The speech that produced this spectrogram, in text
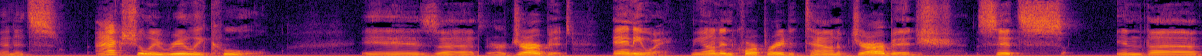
and it's actually really cool, is uh, or Jarbidge. Anyway, the unincorporated town of Jarbidge sits in the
